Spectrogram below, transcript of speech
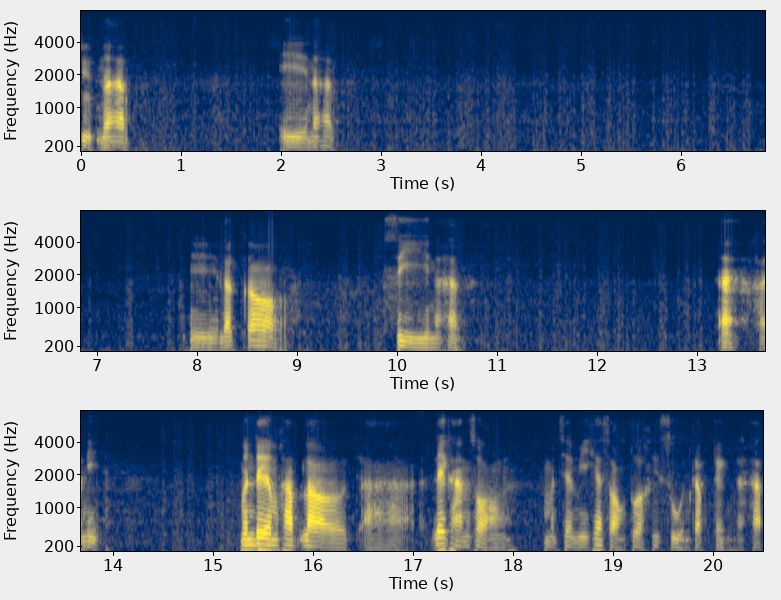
จุดนะครับ A นะครับ A แล้วก็ C นะครับ อะคราวนี้ มือนเดิมครับเราเลขฐานสองมันจะมีแค่สองตัวคือศูนย์กับหนึ่งนะครับ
